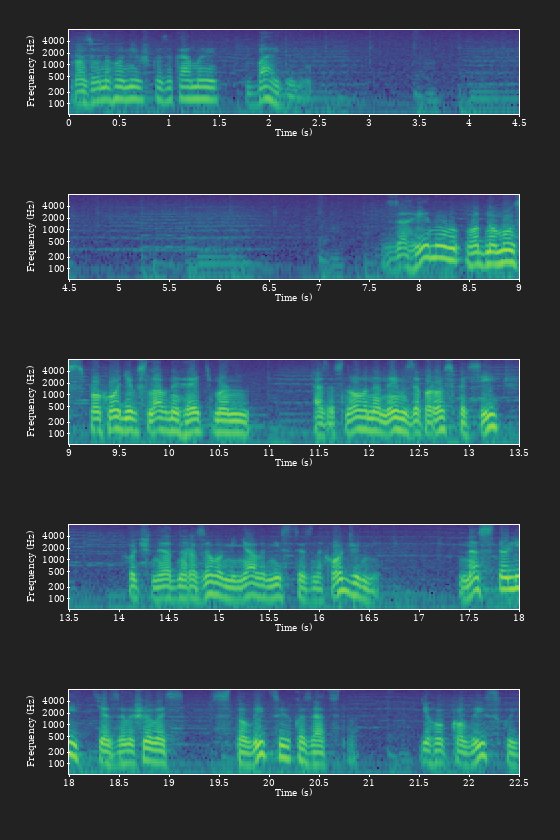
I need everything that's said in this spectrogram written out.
прозваного між козаками Байдою. Загинув в одному з походів славний гетьман, а заснована ним Запорозька Січ хоч неодноразово міняла місце знаходження, на століття залишилась столицею козацтва, його колискою,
